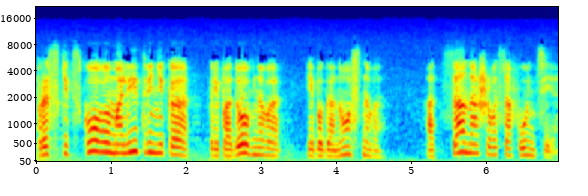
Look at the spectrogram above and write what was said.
про скидского молитвенника, преподобного и богоносного, отца нашего Сафонтия.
